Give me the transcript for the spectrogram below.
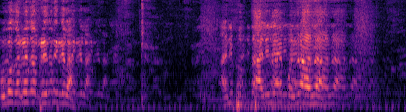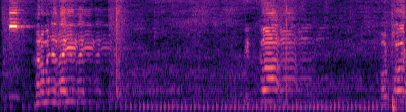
उभं करण्याचा प्रयत्न केला. आणि फक्त आलेले आहे पंधरा हजार. खरं म्हणजे ताई इतकं कठोर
